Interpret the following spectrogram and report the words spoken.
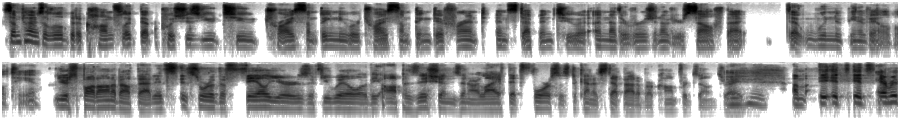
sometimes a little bit of conflict that pushes you to try something new or try something different and step into another version of yourself that that wouldn't have been available to you. You're spot on about that. It's it's sort of the failures, if you will, or the oppositions in our life that force us to kind of step out of our comfort zones, right? Mm-hmm. Um, it, it's every.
